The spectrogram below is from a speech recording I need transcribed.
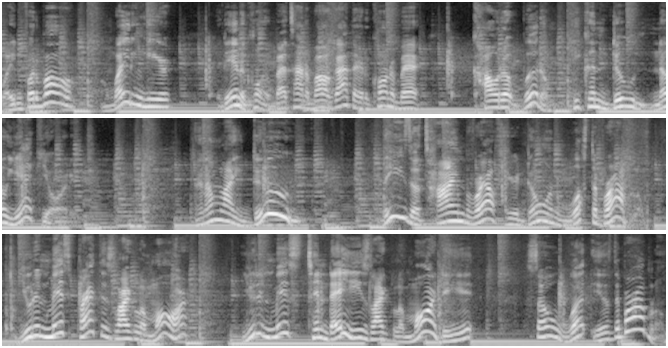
waiting for the ball. I'm waiting here. And then the corner by the time the ball got there the cornerback caught up with him. He couldn't do no YAC yardage. And i'm like dude these are timed routes you're doing. What's the problem you didn't miss practice like lamar you didn't miss 10 days like Lamar did. So what is the problem?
